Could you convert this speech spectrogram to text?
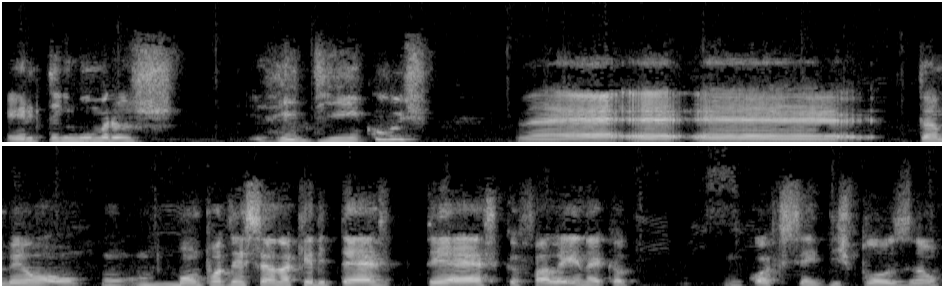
Ele tem números ridículos, né? É, é, também um, um, bom potencial naquele TF, TF, que eu falei, né? Que é um coeficiente de explosão.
